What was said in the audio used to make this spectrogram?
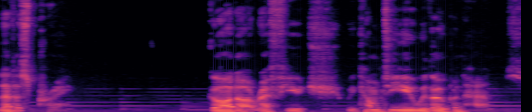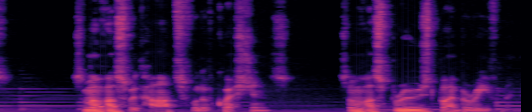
Let us pray. God, our refuge, we come to you with open hands, some of us with hearts full of questions, some of us bruised by bereavement,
